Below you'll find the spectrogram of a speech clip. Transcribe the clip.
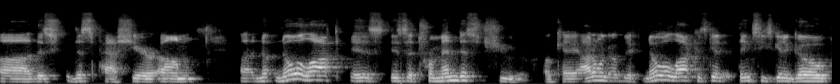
uh, this this past year. Um, uh, Noah Locke is is a tremendous shooter. Okay, I don't know if Noah Locke is gonna thinks he's going to go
